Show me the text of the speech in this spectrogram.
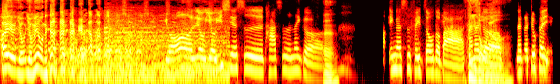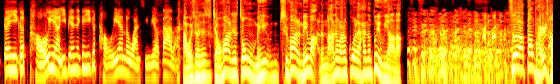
哎有有有没有那样？有有有一些是它是那个嗯。应该是非洲的吧？非洲的，那个就跟跟一个头一样，一边跟一个头一样的碗型比较大的。啊，我说讲话了，中午没吃饭了，没碗了，拿那玩意儿过来还能对付一下子，是啊，当盆盛。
